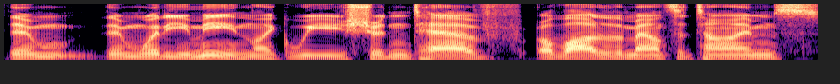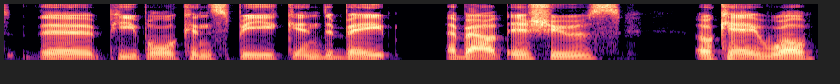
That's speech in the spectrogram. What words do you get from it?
then then what do you mean like we shouldn't have a lot of the amounts of times that people can speak and debate about issues okay well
